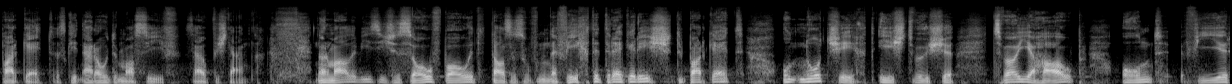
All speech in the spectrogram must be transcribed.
Parkett. Es gibt auch der Massiv, selbstverständlich. Normalerweise ist es so aufgebaut, dass es auf einem Fichtenträger ist, der Parkett. Und die Nutzschicht ist zwischen zweieinhalb und vier.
